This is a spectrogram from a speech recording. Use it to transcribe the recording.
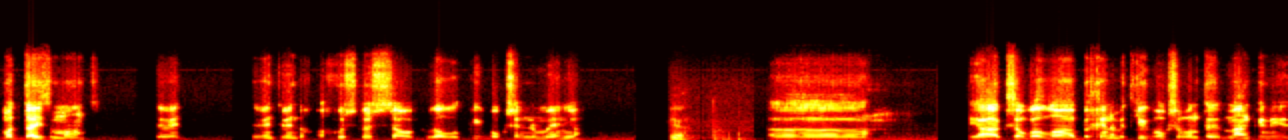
Maar deze maand, je weet 22 augustus zou ik wel kickboksen in Roemenië. Ja. Uh, ja, ik zou wel uh, beginnen met kickboksen, want uh, mijn knie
